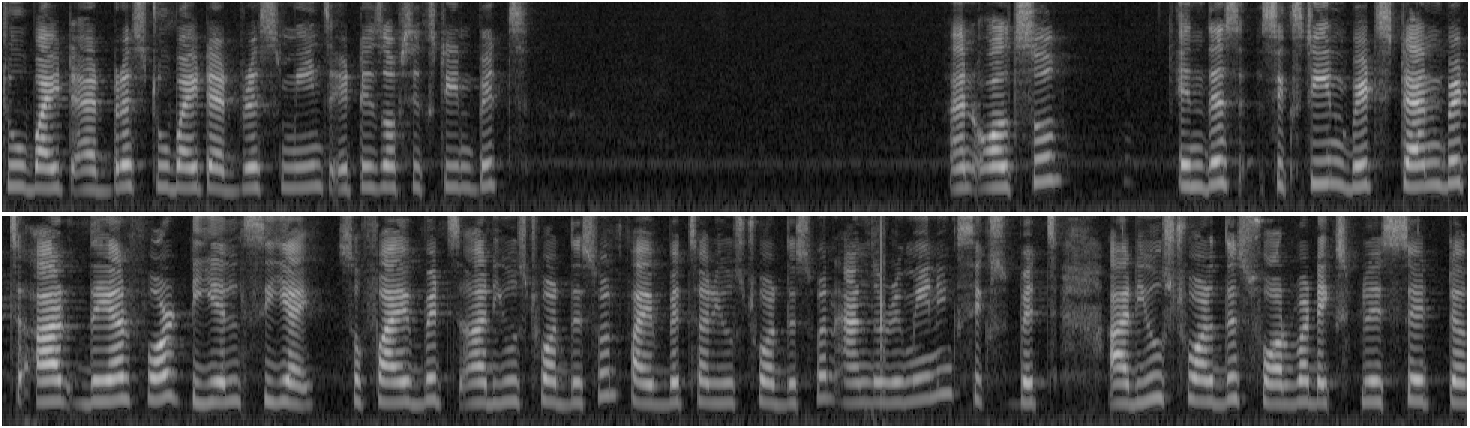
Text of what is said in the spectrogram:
2 byte address. 2 byte address means it is of 16 bits and also in this 16 bits 10 bits are there for DLCI. So, 5 bits are used for this one 5 bits are used for this one and the remaining 6 bits are used for this forward explicit uh,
